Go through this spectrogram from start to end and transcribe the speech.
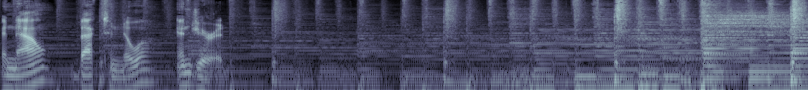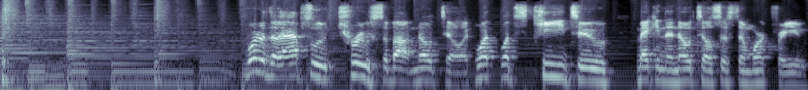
And now, back to Noah and Jared. What are the absolute truths about no-till? Like what what's key to making the no-till system work for you?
